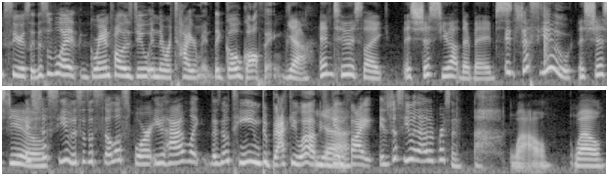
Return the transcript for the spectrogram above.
seriously, this is what grandfathers do in their retirement. They go golfing. Yeah, and two, it's like It's just you out there, babes. It's just you. It's just you. It's just you. This is a solo sport. You have like there's no team to back you up if you get in a fight. It's just you and the other person. wow. Well,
